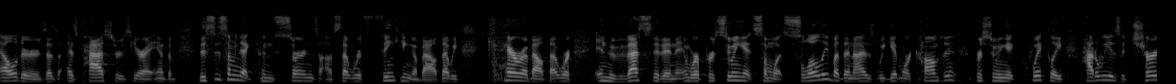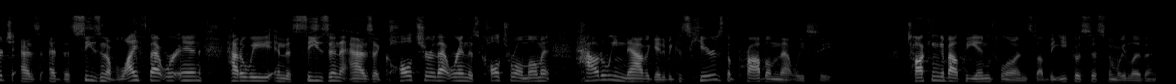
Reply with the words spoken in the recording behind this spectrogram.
elders, as, as pastors here at Anthem, this is something that concerns us, that we're thinking about, that we care about, that we're invested in, and we're pursuing it somewhat slowly, but then as we get more confident, pursuing it quickly. How do we as a church, as at the season of life that we're in, how do we, in the season as a culture that we're in, this cultural moment, how do we navigate it? Because here's the problem that we see talking about the influence of the ecosystem we live in.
